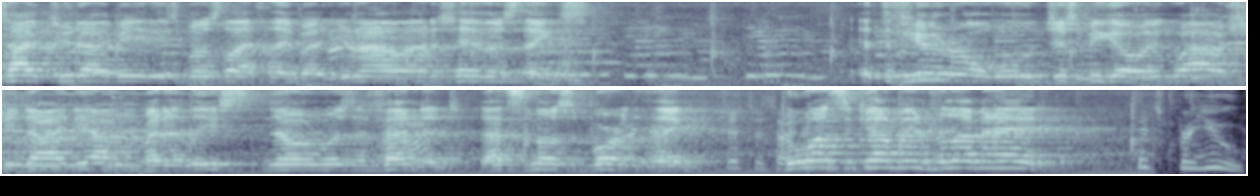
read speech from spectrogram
type 2 diabetes, most likely, but you're not allowed to say those things. At the funeral, we'll just be going, wow, she died young, but at least no one was offended. That's the most important thing. Who wants to come in for lemonade? It's for you.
